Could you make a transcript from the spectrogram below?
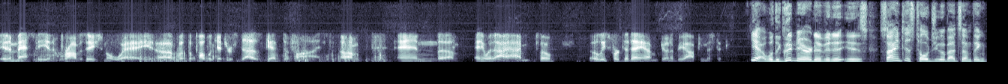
in a messy and improvisational way. Uh, but the public interest does get defined. Um, and um, anyway, I, I'm so at least for today, I'm going to be optimistic. Yeah, well, the good narrative is scientists told you about something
